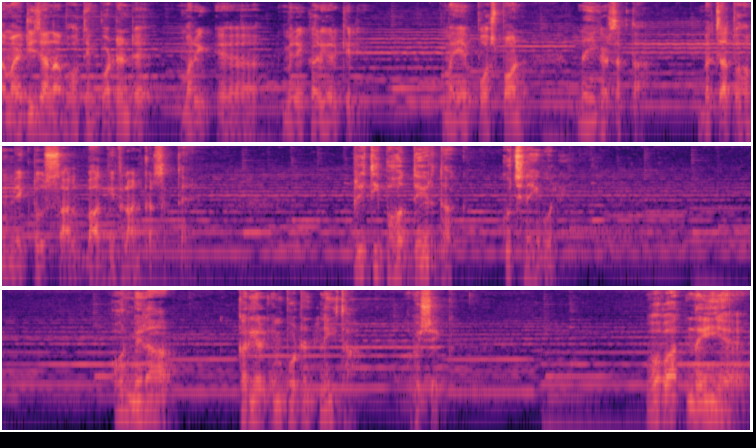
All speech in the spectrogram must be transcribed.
एमआईटी जाना बहुत इम्पोर्टेंट है हमारी मेरे करियर के लिए। मैं ये पोस्टपोन नहीं कर सकता। बच्चा तो हम एक दो साल बाद भी प्लान कर सकते हैं। प्रीति बहुत देर तक कुछ नहीं बोली। और मेरा करियर इंपॉर्टेंट नहीं था, अभिषेक। वह बात नहीं है,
